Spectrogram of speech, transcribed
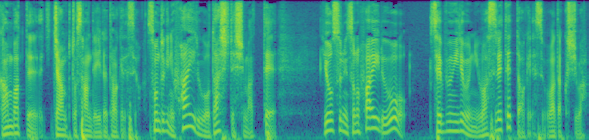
頑張ってジャンプとサンデー入れたわけですよ。その時にファイルを出してしまって、要するにそのファイルをセブンイレブンに忘れてったわけですよ、私は。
